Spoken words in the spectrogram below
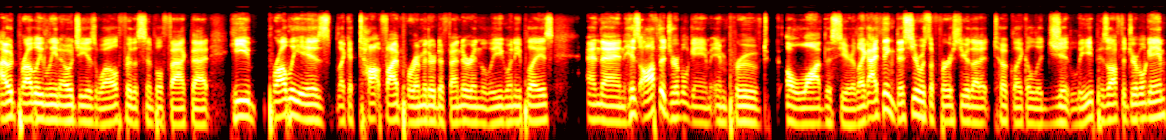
I would probably lean OG as well for the simple fact that he probably is like a top five perimeter defender in the league when he plays. And then his off the dribble game improved a lot this year. Like I think this year was the first year that it took like a legit leap his off the dribble game.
